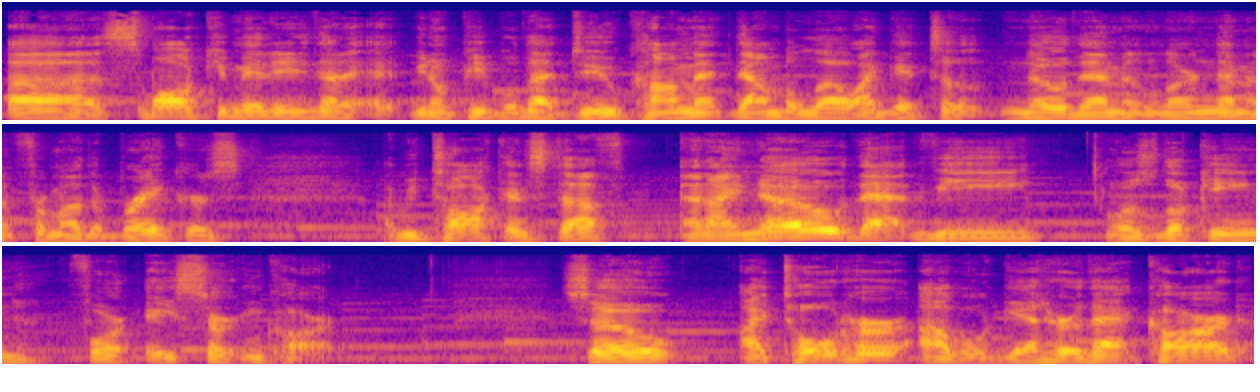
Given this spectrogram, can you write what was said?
uh, small community that you know people that do comment down below. I get to know them and learn them and from other breakers. I be talking stuff, and I know that V was looking for a certain card. So I told her I will get her that card,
